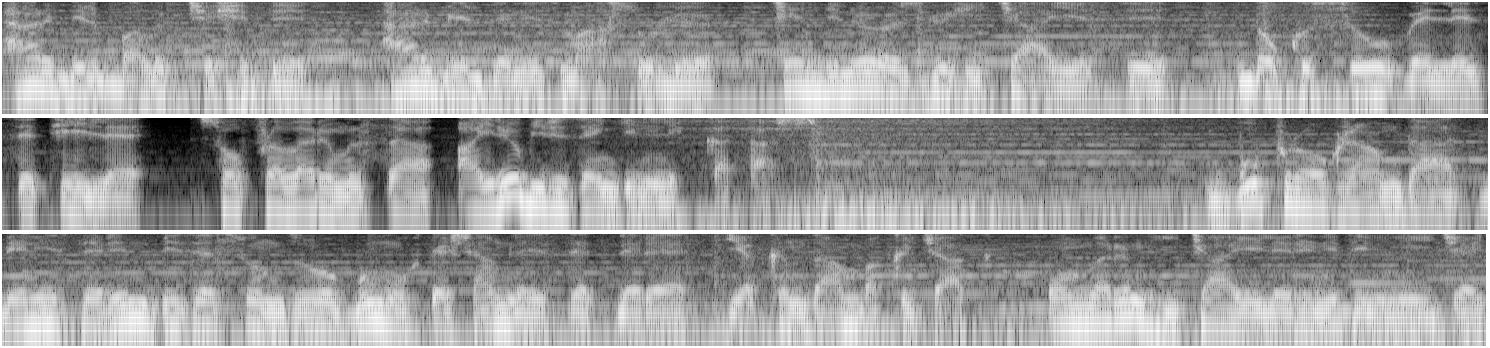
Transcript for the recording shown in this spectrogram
Her bir balık çeşidi, her bir deniz mahsulü kendine özgü hikayesi, dokusu ve lezzetiyle sofralarımıza ayrı bir zenginlik katar. Bu programda denizlerin bize sunduğu bu muhteşem lezzetlere yakından bakacak, onların hikayelerini dinleyecek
